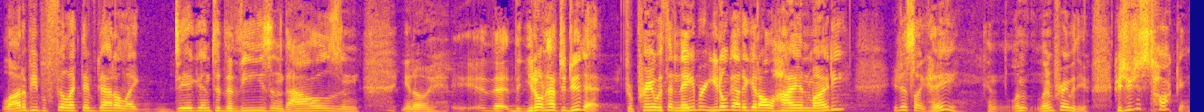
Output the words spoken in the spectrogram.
A lot of people feel like they've got to like dig into the these and thous, and you know, that you don't have to do that. If you're praying with a neighbor, you don't got to get all high and mighty. You're just like, hey, can, let, let me pray with you, because you're just talking.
